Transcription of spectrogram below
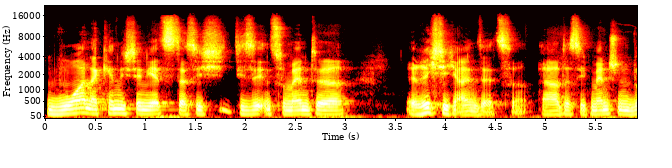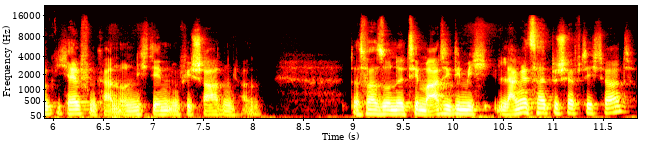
woran erkenne ich denn jetzt, dass ich diese Instrumente richtig einsetze? Ja, dass ich Menschen wirklich helfen kann und nicht denen irgendwie schaden kann. Das war so eine Thematik, die mich lange Zeit beschäftigt hat.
